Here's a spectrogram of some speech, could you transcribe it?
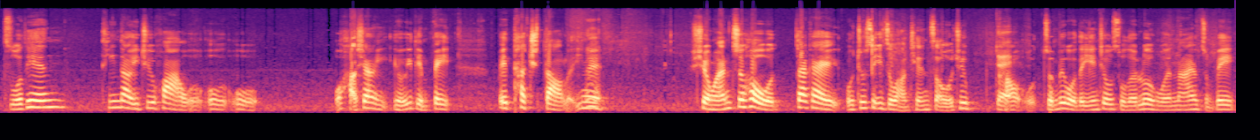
昨天听到一句话，我我我我好像有一点被被 touch 到了，因为嗯选完之后，我大概我就是一直往前走，我去对考，我准备我的研究所的论文啊，要准备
